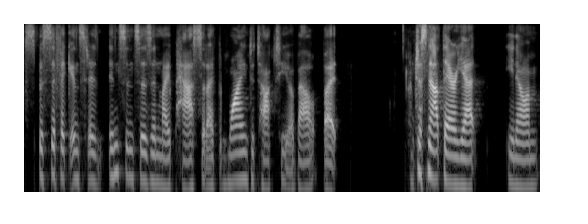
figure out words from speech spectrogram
specific incident, instances in my past that I've been wanting to talk to you about, but I'm just not there yet. You know, I'm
